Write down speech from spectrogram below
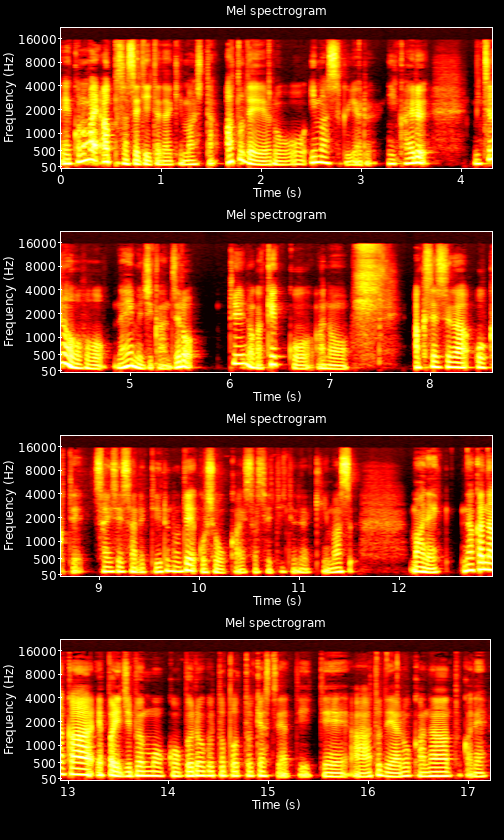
えーこの前アップさせていただきました、後でやろうを今すぐやるに変える3つの方法、悩む時間ゼロというのが結構、あの、アクセスが多くて再生されているのでご紹介させていただきます。まあね、なかなかやっぱり自分もこうブログとポッドキャストやっていて、あ、後でやろうかなとかね、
